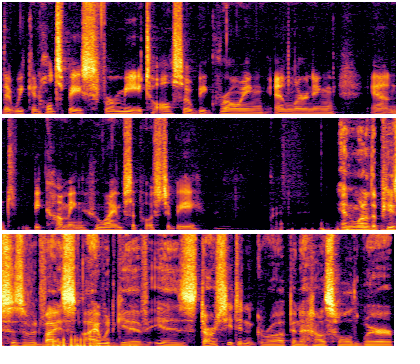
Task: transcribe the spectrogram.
that we can hold space for me to also be growing and learning and becoming who I'm supposed to be. And one of the pieces of advice I would give is Darci didn't grow up in a household where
